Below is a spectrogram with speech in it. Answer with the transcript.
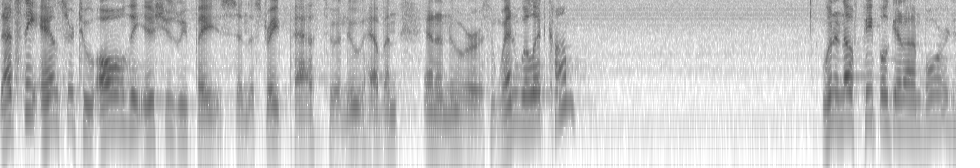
That's the answer to all the issues we face and the straight path to a new heaven and a new earth. And when will it come? When enough people get on board?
